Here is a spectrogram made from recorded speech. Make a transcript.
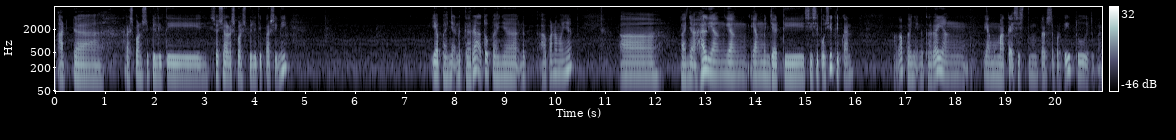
ada responsibility social responsibility pers ini ya banyak negara atau banyak apa namanya uh, banyak hal yang yang yang menjadi sisi positif kan maka banyak negara yang yang memakai sistem pers seperti itu gitu kan.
